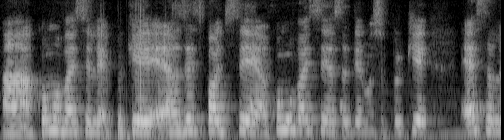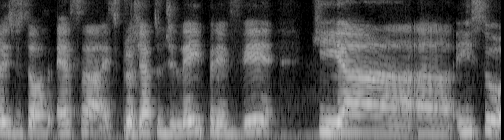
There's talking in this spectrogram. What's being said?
a, a, como vai ser, porque às vezes pode ser, como vai ser essa denúncia, porque essa legisla, essa, esse projeto de lei prevê que a, a, isso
